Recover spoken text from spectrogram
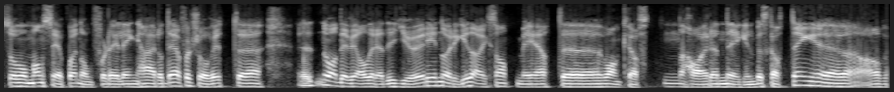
så må man se på en omfordeling her. og Det er for så vidt noe av det vi allerede gjør i Norge, da, med at vannkraften har en egen beskatning av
